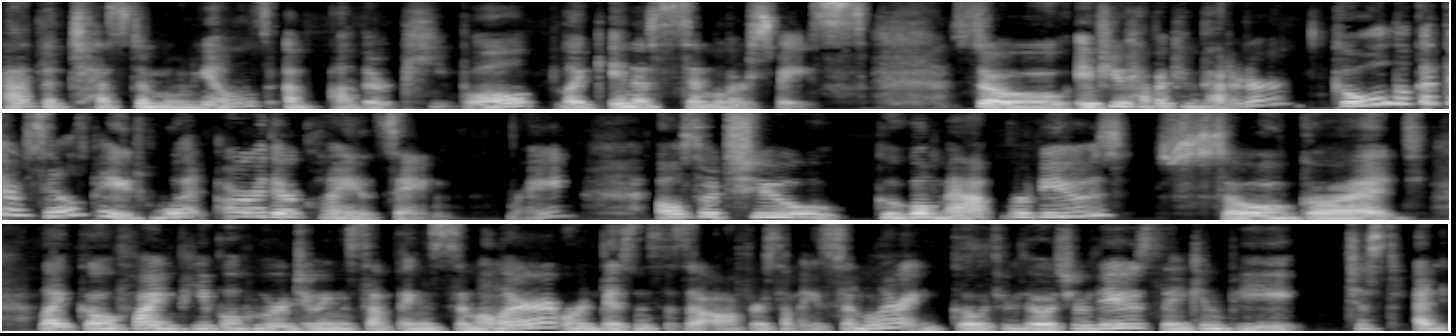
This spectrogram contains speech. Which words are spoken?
at, the testimonials of other people, like in a similar space. So if you have a competitor, go look at their sales page. What are their clients saying? Right. Also, to Google Map reviews, so good. Like, go find people who are doing something similar or businesses that offer something similar and go through those reviews. They can be just an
